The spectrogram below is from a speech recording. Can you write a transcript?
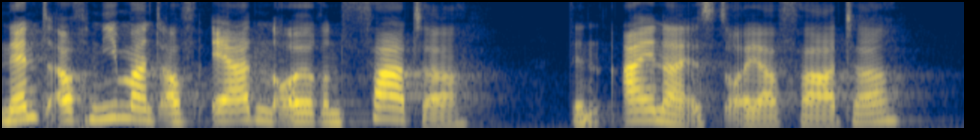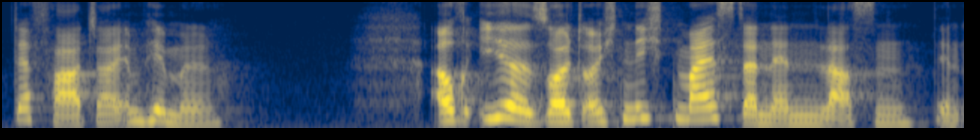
Nennt auch niemand auf Erden euren Vater, denn einer ist euer Vater, der Vater im Himmel. Auch ihr sollt euch nicht Meister nennen lassen, denn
